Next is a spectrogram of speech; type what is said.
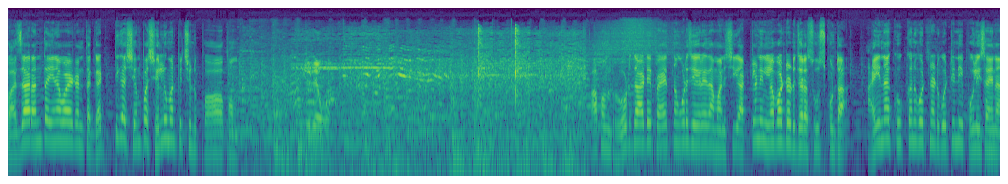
బజార్ అంతా వినబడేటంత గట్టిగా చెంప చెల్లు మనిపించిండు పాపం పాపం రోడ్డు దాటే ప్రయత్నం కూడా చేయలేదు ఆ మనిషి? అట్లనే నిలబడ్డాడు జర చూసుకుంటా. అయినా కుక్కను కొట్టినట్టు కొట్టిండి పోలీస్ అయినా.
